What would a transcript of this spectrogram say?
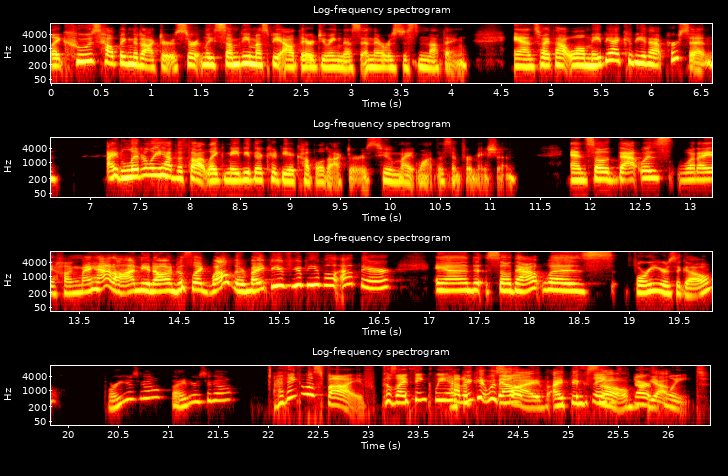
like who's helping the doctors? Certainly somebody must be out there doing this. And there was just nothing. And so I thought, well, maybe I could be that person. I literally had the thought, like maybe there could be a couple doctors who might want this information. And so that was what I hung my hat on. You know, I'm just like, well, there might be a few people out there. And so that was four years ago. Four years ago? Five years ago? I think it was five because I think we had I think a it was five. I think so. start yeah. point.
